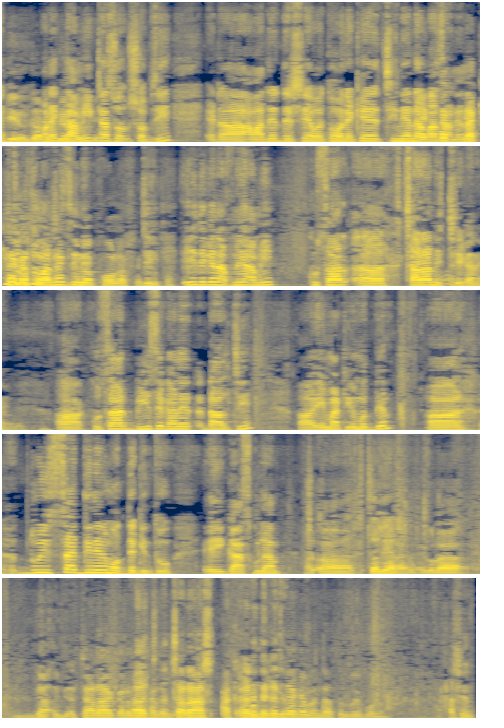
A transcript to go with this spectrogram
সবজি, অনেক দামি একটা সবজি। এটা আমাদের দেশে হয়তো অনেকে চিনে না বা জানে না। কিছু কিছু মানুষ চিনে। জি। এই দেখেন আপনি আমি কুসার আহ, চারা নিচ্ছি এখানে। আহ, কুসার বীজ এখানে ডালছি এই মাটির মধ্যে। দুই চার দিনের মধ্যে কিন্তু এই গাছগুলা চলে আসবে। এগুলা চারা আকারে চারা আকারে দেখা যাবে। দেখাবেন রাসেল ভাই বলেন। আসেন।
